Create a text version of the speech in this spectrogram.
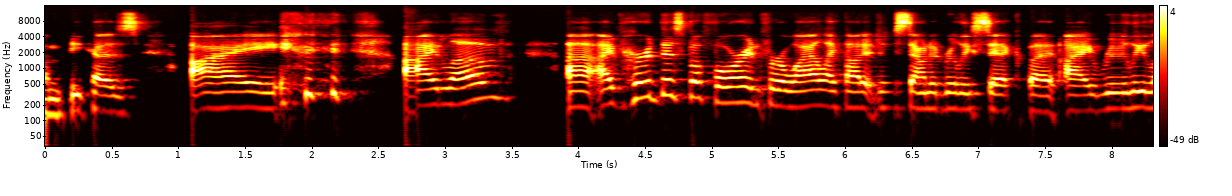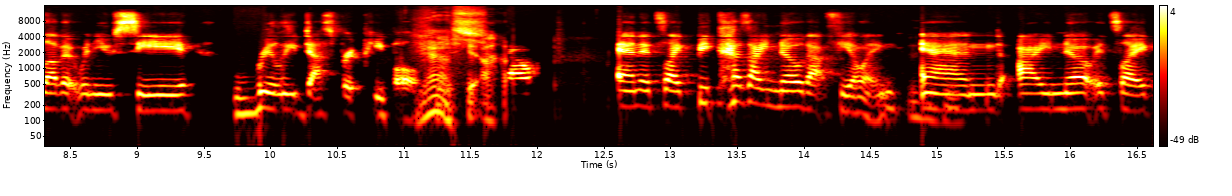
um, because I I love. Uh, I've heard this before, and for a while I thought it just sounded really sick, but I really love it when you see really desperate people. Yes. Yeah. And it's like because I know that feeling, Mhm. and I know it's like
